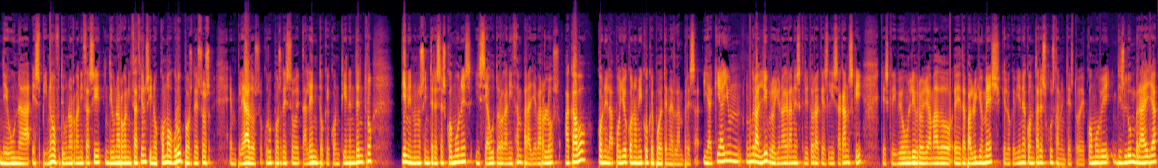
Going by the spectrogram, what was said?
de una spin-off, de una, organización, de una organización, sino como grupos de esos empleados, grupos de ese talento que contienen dentro, tienen unos intereses comunes y se autoorganizan para llevarlos a cabo con el apoyo económico que puede tener la empresa. Y aquí hay un, un gran libro y una gran escritora que es Lisa Gansky, que escribió un libro llamado eh, The Value Mesh, que lo que viene a contar es justamente esto, de cómo vi- vislumbra ella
